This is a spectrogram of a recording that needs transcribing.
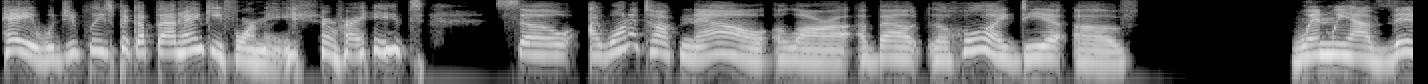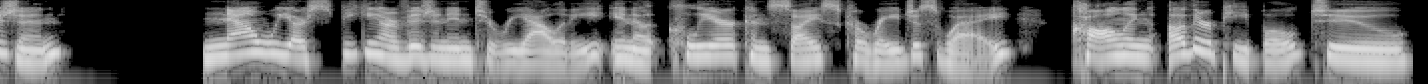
Hey, would you please pick up that hanky for me? right. So I want to talk now, Alara, about the whole idea of when we have vision, now we are speaking our vision into reality in a clear, concise, courageous way, calling other people to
